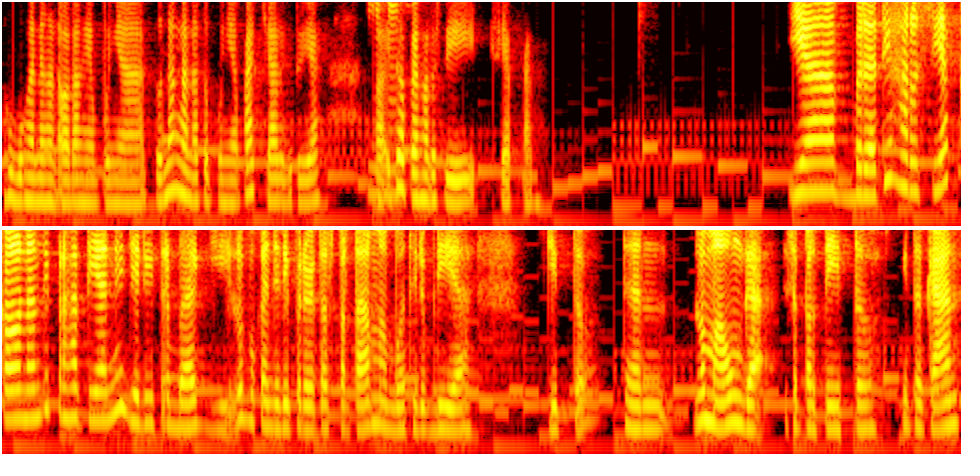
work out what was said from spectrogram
hubungan dengan orang yang punya tunangan atau punya pacar gitu ya, mm-hmm. uh, itu apa yang harus disiapkan? Ya berarti harus siap kalau nanti perhatiannya jadi terbagi. Lo bukan jadi prioritas pertama buat hidup dia, gitu. Dan lo mau nggak seperti itu gitu kan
